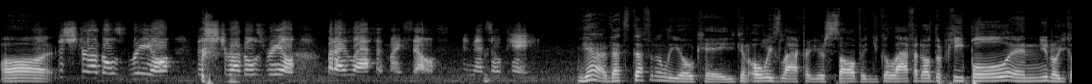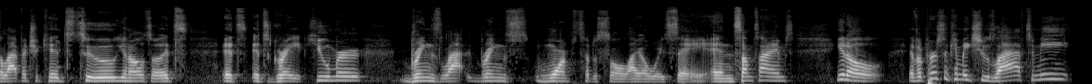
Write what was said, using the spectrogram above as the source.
uh, The struggle's real. The struggle's real. But I laugh at myself, and that's okay. Yeah, that's definitely okay. You can always laugh at yourself, and you can laugh at other people, and you know you can laugh at your kids too. You know, so it's it's it's great. Humor brings la- brings warmth to the soul. I always say, and sometimes, you know, if a person can make you laugh, to me,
